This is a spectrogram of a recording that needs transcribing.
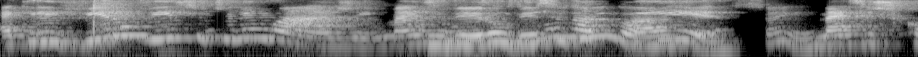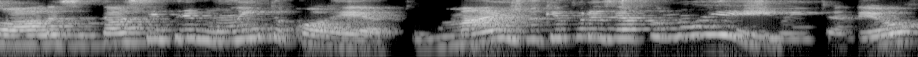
É que ele vira um vício de linguagem, mas o Vira um vício de linguagem. Nas escolas e tal, é sempre muito correto. Mais do que, por exemplo, no Rio, entendeu?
